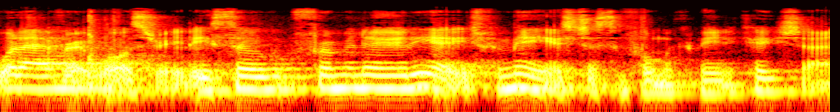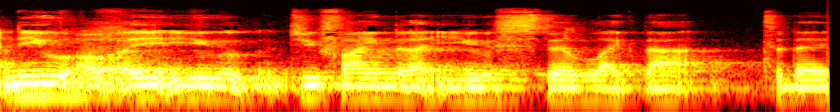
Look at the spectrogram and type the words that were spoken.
whatever it was really. So from an early age, for me, it's just a form of communication. And you, oh, you, do you find that you are still like that today?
